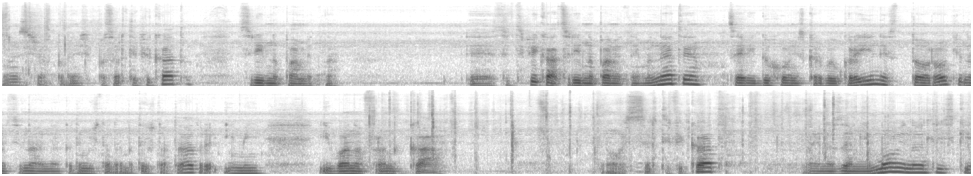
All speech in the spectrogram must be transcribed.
Ось зараз подивимося по сертифікату. Срібно пам'ятна. Е, Сертифікат срібно-пам'ятної монети серії Духовні скарби України 100 років Національного академічного драматичного театру імені Івана Франка. Ось сертифікат на іноземній мові на англійській.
